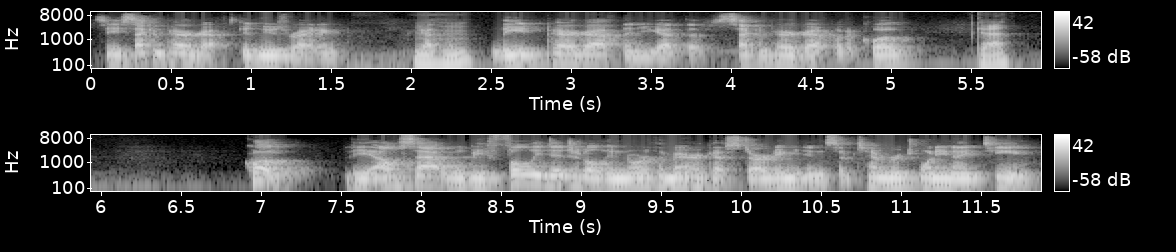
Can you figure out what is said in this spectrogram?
See, second paragraph. It's good news writing. You got the lead paragraph, then you got the second paragraph with a quote. Okay. Quote the LSAT will be fully digital in North America starting in September 2019.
